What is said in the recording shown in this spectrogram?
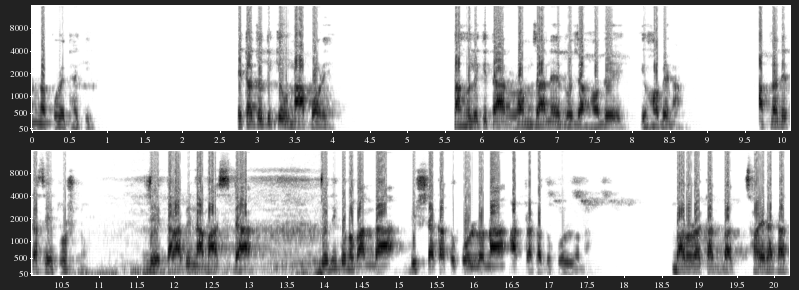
আমরা পড়ে থাকি। এটা যদি কেউ না পড়ে তাহলে কি তার রমজানের রোজা হবে কি হবে না? আপনাদের কাছে প্রশ্ন, যে তারাবি নামাজটা যদি কোনো বান্দা বিশ রাকাতও পড়ল না, আট রাকাতও পড়ল না, বারো রাকাত বা ছয় রাকাত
